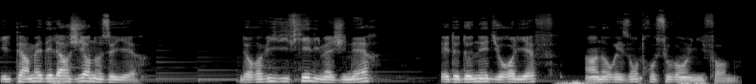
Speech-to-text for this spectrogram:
Il permet d'élargir nos œillères, de revivifier l'imaginaire et de donner du relief à un horizon trop souvent uniforme.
